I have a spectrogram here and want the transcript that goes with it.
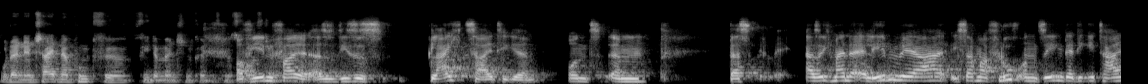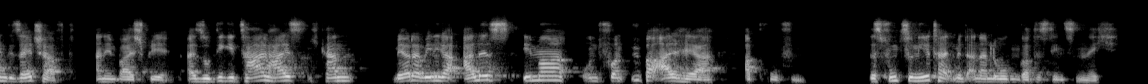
oder ein entscheidender Punkt für viele Menschen, könnte ich mir Auf jeden Fall. Also dieses Gleichzeitige und ähm, das, also ich meine, da erleben wir ja, ich sag mal, Fluch und Segen der digitalen Gesellschaft an dem Beispiel. Also digital heißt, ich kann mehr oder weniger alles immer und von überall her abrufen. Das funktioniert halt mit analogen Gottesdiensten nicht.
